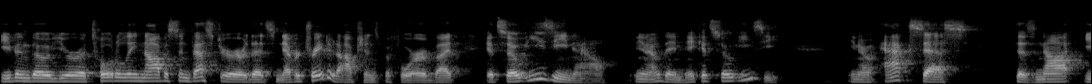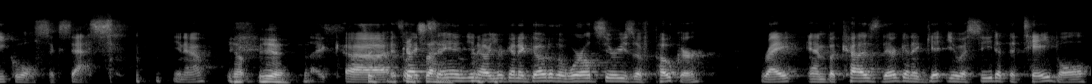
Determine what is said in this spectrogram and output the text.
even though you're a totally novice investor that's never traded options before, but it's so easy now. You know, they make it so easy. You know, access does not equal success. you know, Yep. Yeah. like uh, it's like saying. saying you know you're going to go to the world series of poker right and because they're going to get you a seat at the table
